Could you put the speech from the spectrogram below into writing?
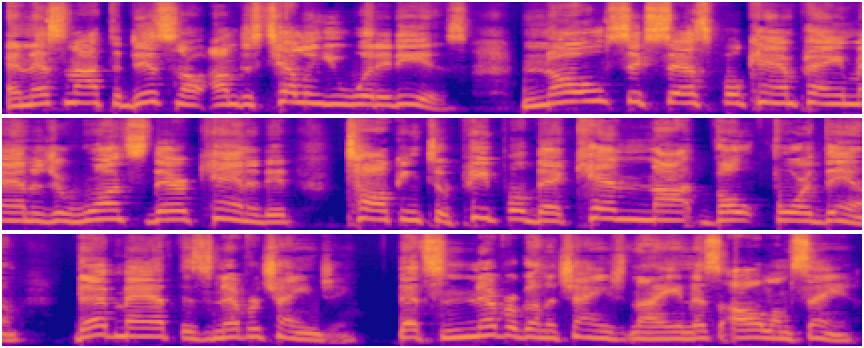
And that's not the diss. No, I'm just telling you what it is. No successful campaign manager wants their candidate talking to people that cannot vote for them. That math is never changing. That's never going to change, Naeem. That's all I'm saying.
